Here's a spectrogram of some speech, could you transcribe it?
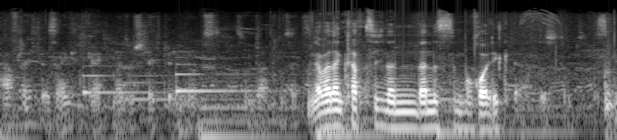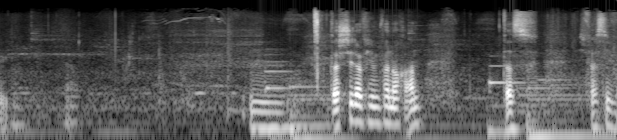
Aber vielleicht ist es eigentlich gar nicht mal so schlecht, wenn wir uns so ein Datum setzen. Aber dann klappt es nicht, dann, dann ist es immer räudig. Ja, das stimmt. Deswegen, ja. Mm, Das steht auf jeden Fall noch an. Das, ich weiß nicht,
